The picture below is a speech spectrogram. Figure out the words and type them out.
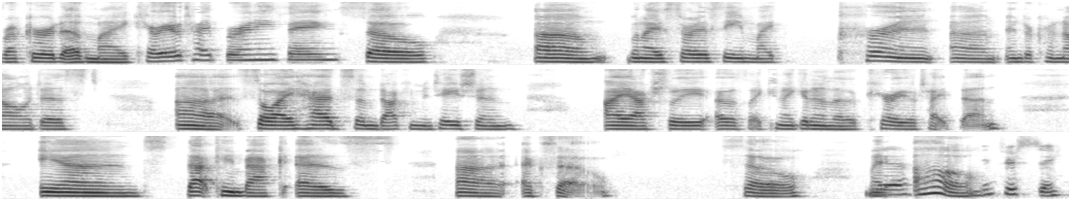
record of my karyotype or anything. So um, when I started seeing my current um, endocrinologist, uh, so I had some documentation. I actually I was like, can I get another karyotype done? And that came back as uh, XO. So my Yeah. oh, Interesting.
